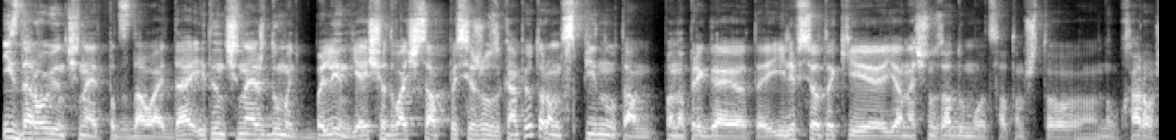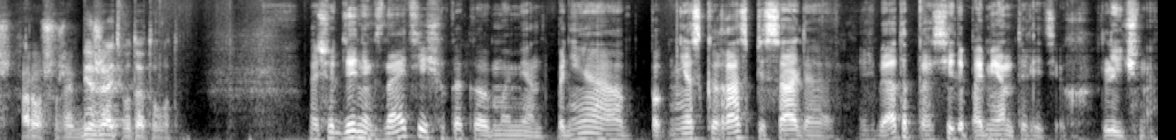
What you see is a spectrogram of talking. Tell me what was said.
и здоровье начинает подсдавать, да, и ты начинаешь думать, блин, я еще два часа посижу за компьютером, спину там понапрягаю это, или все-таки я начну задумываться о том, что, ну, хорош, хорош уже, бежать вот это вот. Насчет денег, знаете еще какой момент? Мне несколько раз писали, ребята просили поменторить их лично.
